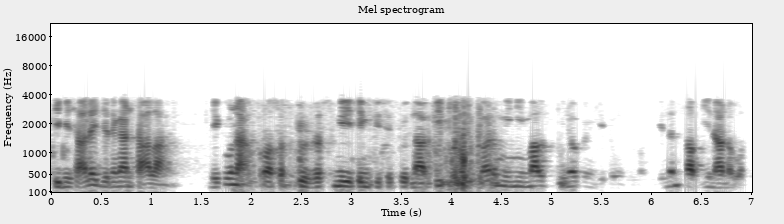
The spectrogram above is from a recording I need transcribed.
Di misalnya jenengan salah, niku nak prosedur resmi sing disebut Nabi istighfar minimal dino ping 70. Dinten sabina napa?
